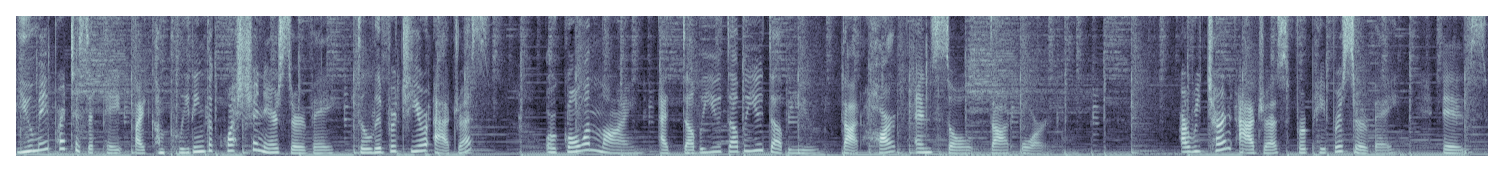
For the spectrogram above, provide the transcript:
You may participate by completing the questionnaire survey delivered to your address or go online at www.heartandsoul.org. Our return address for paper survey is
